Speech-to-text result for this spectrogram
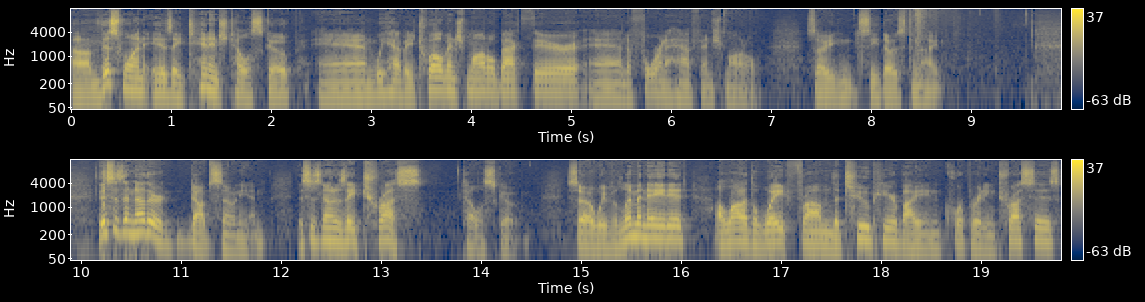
Um, this one is a 10 inch telescope, and we have a 12 inch model back there and a 4.5 inch model. So you can see those tonight. This is another Dobsonian. This is known as a truss telescope. So we've eliminated a lot of the weight from the tube here by incorporating trusses.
